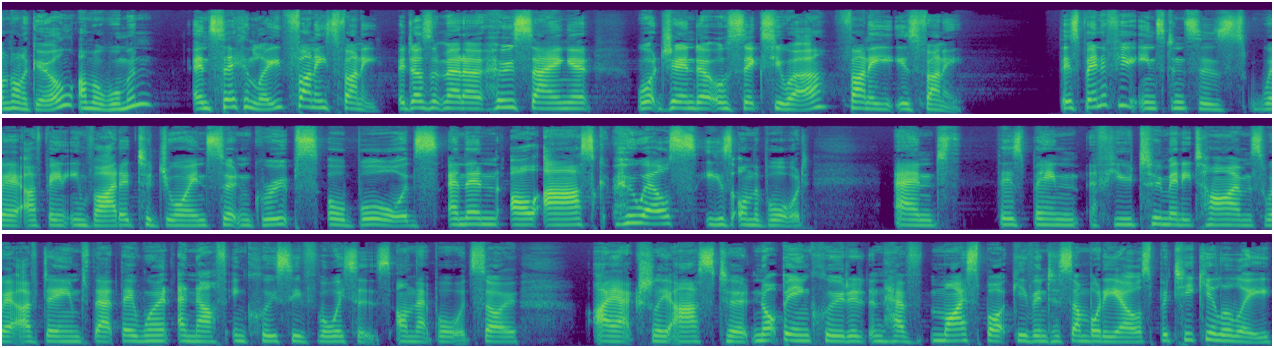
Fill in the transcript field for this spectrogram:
I'm not a girl, I'm a woman. And secondly, funny's funny. It doesn't matter who's saying it, what gender or sex you are, funny is funny. There's been a few instances where I've been invited to join certain groups or boards, and then I'll ask who else is on the board. And there's been a few too many times where I've deemed that there weren't enough inclusive voices on that board. So I actually asked to not be included and have my spot given to somebody else, particularly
